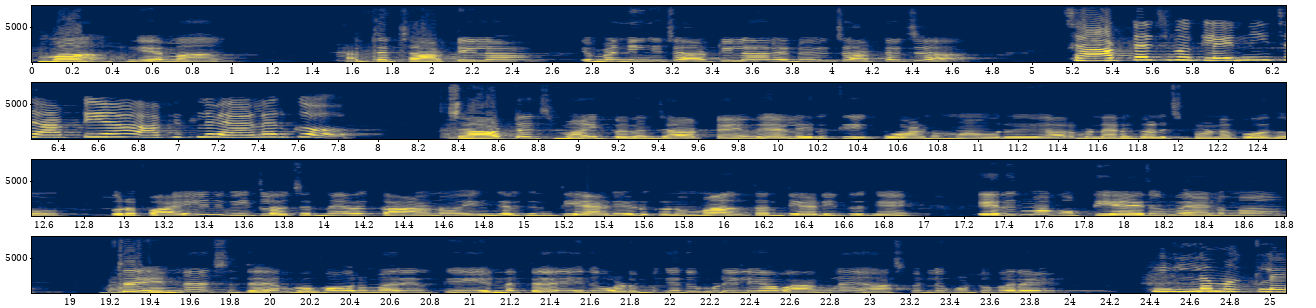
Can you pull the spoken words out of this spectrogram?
அம்மா ஏமா அத்தை சாப்பிட்டீங்களா? ஏம்மா நீங்க சாப்பிட்டீங்களா? ரெண்டு பேரும் சாப்பிட்டாச்சா? சாப்பிட்டாச்சு மக்களே. நீ சாப்பிட்டியா? ஆஃபீஸில் வேலை இருக்கோ? சாப்பிட்டாச்சுமா இப்பதான் சாப்பிட்டேன் வேலை இருக்கு போகணுமா ஒரு அரை மணி நேரம் கழிச்சு போனா போதும். ஒரு ஃபைல் வீட்டில் வச்சிருந்தேன் அதை காணும் எங்க இருக்குன்னு தேடி எடுக்கணுமா அதை தான் தேடிட்டு இருக்கேன். எதுக்குமா கூப்பிட்டியா எதுவும் வேணுமா? அத்தை என்ன ஆச்சுத்த முகம் ஒரு மாதிரி இருக்கு. என்னத்த எதுவும் உடம்புக்கு எதுவும் முடியலையா? வாங்களேன் ஹாஸ்பிட்டலுக்கு கூட்டு போறேன். இல்லை மக்களே.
